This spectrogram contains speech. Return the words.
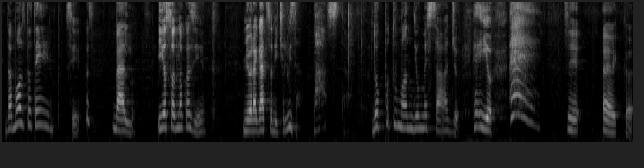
da molto tempo. Sì, così, bello. Io sono così. Mio ragazzo dice, Luisa, basta. Dopo tu mandi un messaggio. E io, eh, sì, ecco.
